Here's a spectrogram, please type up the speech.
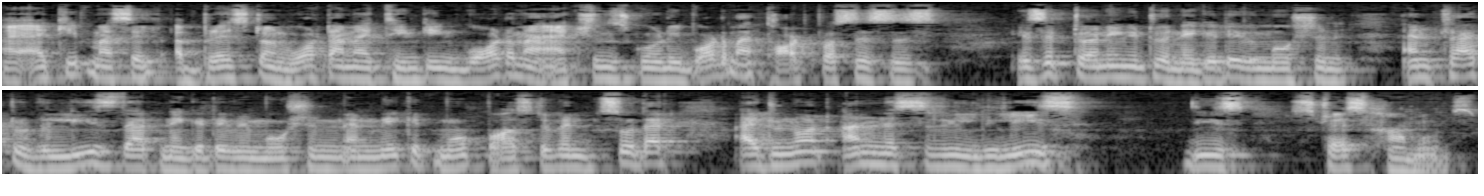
I, I, keep myself abreast on what am i thinking what are my actions going to be what are my thought processes is it turning into a negative emotion? And try to release that negative emotion and make it more positive and so that i do not unnecessarily release these stress hormones.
